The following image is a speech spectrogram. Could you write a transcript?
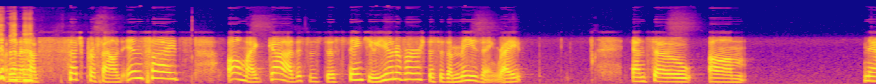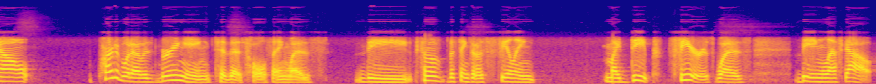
I'm going to have such profound insights. Oh my God, this is just, thank you, universe. This is amazing, right? And so um, now part of what I was bringing to this whole thing was the some of the things that I was feeling my deep fears was being left out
